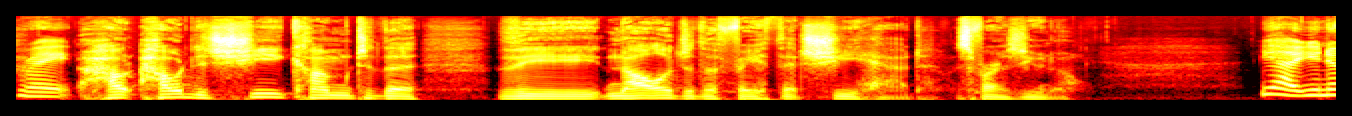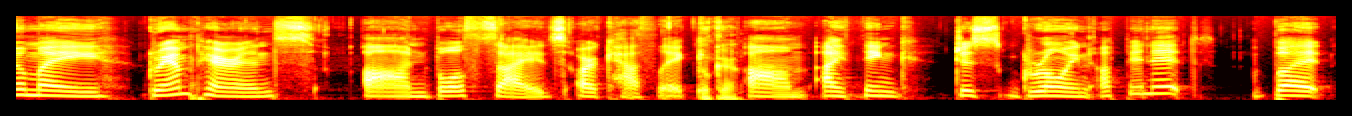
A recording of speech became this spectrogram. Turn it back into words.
Right. How how did she come to the the knowledge of the faith that she had, as far as you know? Yeah, you know, my grandparents on both sides are Catholic. Okay. Um, I think just growing up in it, but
